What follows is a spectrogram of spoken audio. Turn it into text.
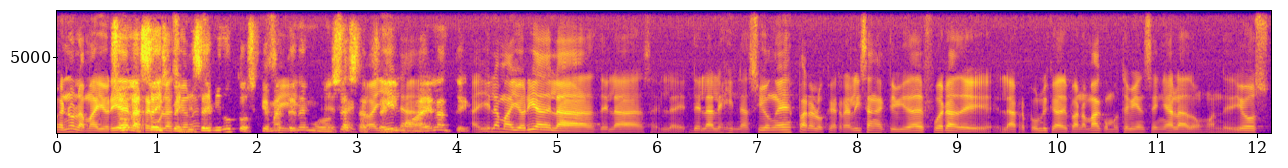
Bueno, la mayoría Son de las las 6:26 regulaciones. minutos. ¿Qué más Sí, tenemos, don exacto. César? Allí Seguimos la- adelante. Allí la mayoría de la, de, las- de la legislación es para los que realizan actividades fuera de la República de Panamá, como usted bien señala, don Juan de Dios,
